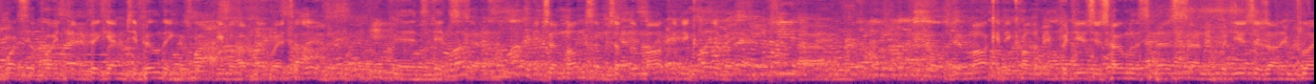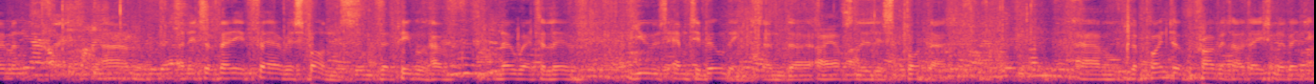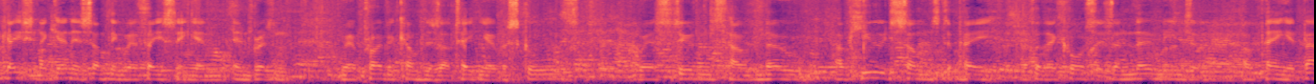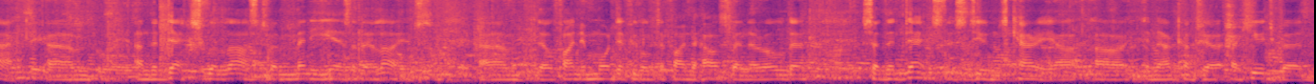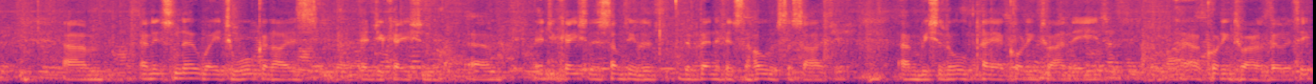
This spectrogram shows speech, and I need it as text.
what's the point in big empty buildings when people have nowhere to live? It, it's uh, it's a nonsense of the market economy. Economy produces homelessness and it produces unemployment, um, and it's a very fair response that people have nowhere to live, use empty buildings, and uh, I absolutely support that. Um, the point of privatization of education again is something we're facing in, in Britain, where private companies are taking over schools, where students have no have huge sums to pay for their courses and no means of, of paying it back, um, and the debts will last for many years of their lives. Um, they'll find it more difficult to find a house when they're older. So the debts that students carry are, are in our country are a huge burden. Um, and it's no way to organise education. Um, education is something that, that benefits the whole of society, and we should all pay according to our need, according to our ability,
